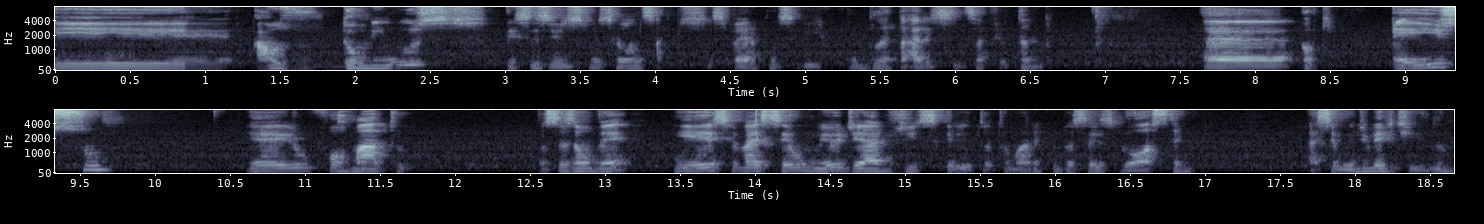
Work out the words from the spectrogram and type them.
E aos domingos esses vídeos vão ser lançados. Espero conseguir completar esse desafio também. É, ok. É isso. E aí o formato. Vocês vão ver. E esse vai ser o meu diário de inscrito. Tomara que vocês gostem. Vai ser muito divertido.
